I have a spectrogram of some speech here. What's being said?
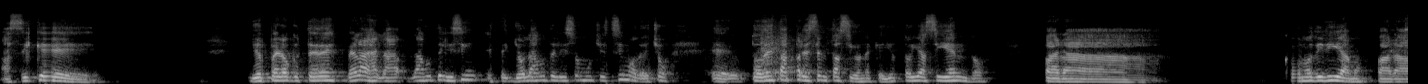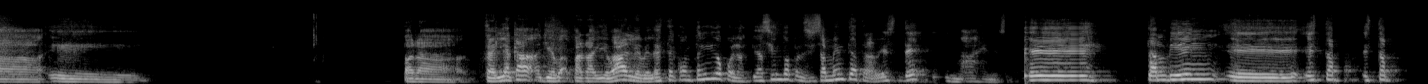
Así que yo espero que ustedes las, utilicen. Este, yo las utilizo muchísimo. De hecho, eh, todas estas presentaciones que yo estoy haciendo para, ¿cómo diríamos? Para, eh, para, traerle acá, para llevarle este contenido, pues lo estoy haciendo precisamente a través de imágenes. Eh, también esta, esta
